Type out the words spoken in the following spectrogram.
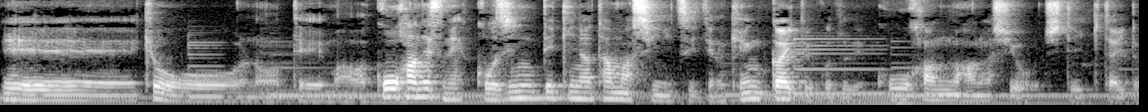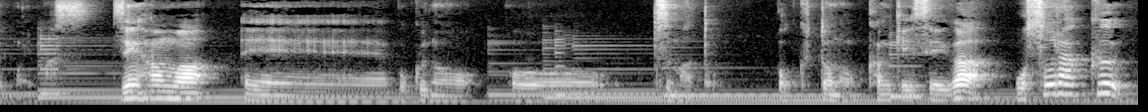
えー、今日のテーマは後半ですね。個人的な魂についての見解ということで後半の話をしていきたいと思います。前半は、えー、僕の妻と僕との関係性がおそらく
